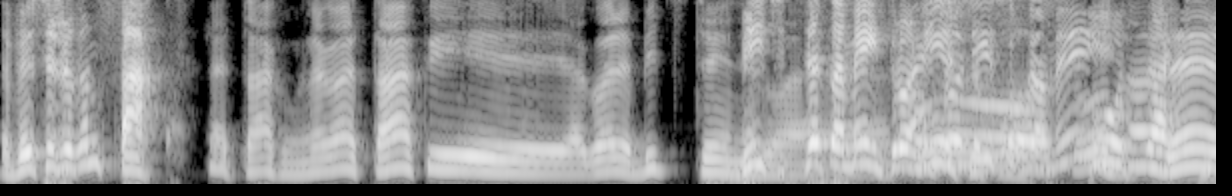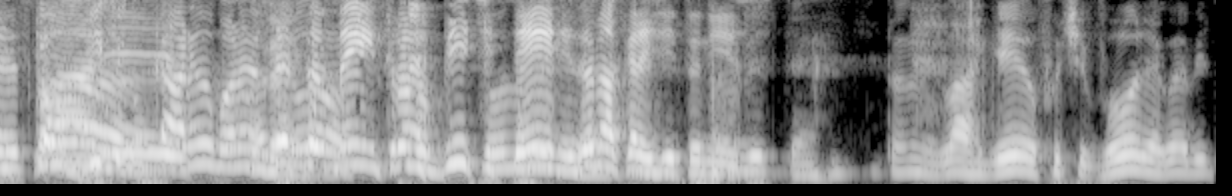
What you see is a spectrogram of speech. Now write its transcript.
Eu vejo você jogando taco. É taco, o negócio é taco e agora é beat tênis. Beat, agora. você também entrou Ah, nisso? entrou nisso pô? também? Puta Também, que esse Que é um pariu. vício do caramba, né, Você velho? também entrou no beat Tô no tênis, beat eu não tênis. acredito nisso. Beat tênis. Então, larguei o futebol e agora é beat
